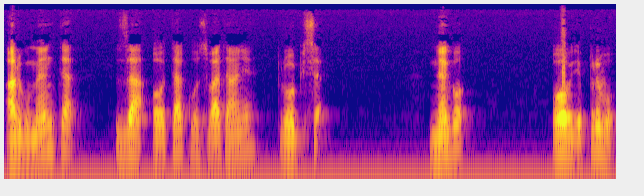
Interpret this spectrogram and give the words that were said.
argumenta za o takvo svatanje propisa. Nego, ovdje prvo,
